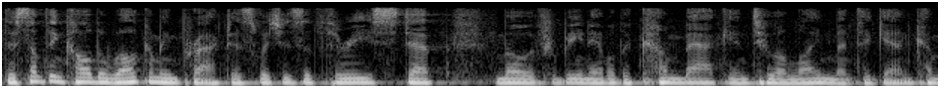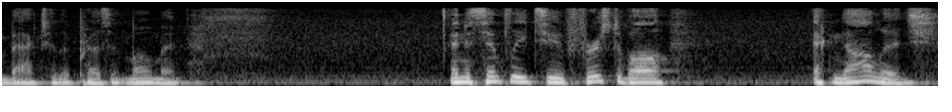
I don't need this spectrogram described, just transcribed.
There's something called the welcoming practice, which is a three step mode for being able to come back into alignment again, come back to the present moment. And it's simply to, first of all, acknowledge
